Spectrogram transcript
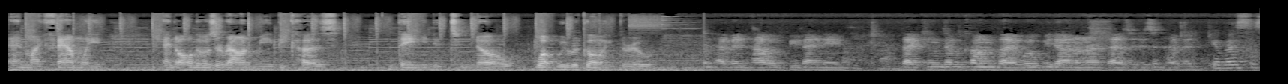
and my family and all those around me because they needed to know what we were going through. In heaven, hallowed be thy name. Thy kingdom come, thy will be done on earth as it is in heaven. Give us this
